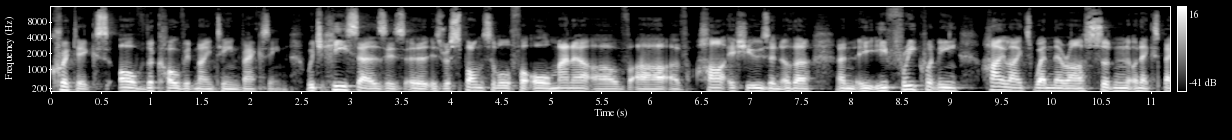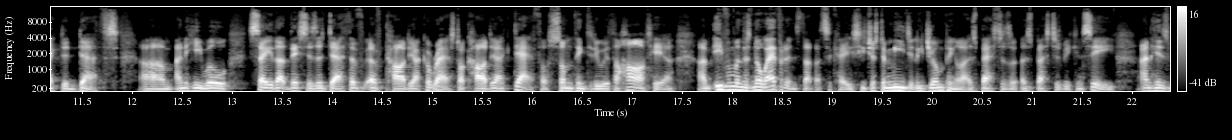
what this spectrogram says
critics of the COVID nineteen vaccine, which he says is uh, is responsible for all manner of uh, of heart issues and other. And he, frequently highlights when there are sudden, unexpected deaths, um, and he will say that this is a death of, of, cardiac arrest or cardiac death or something to do with the heart here. Um, even when there's no evidence that that's the case, he's just immediately jumping on it as best as as best best as we can see. And his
